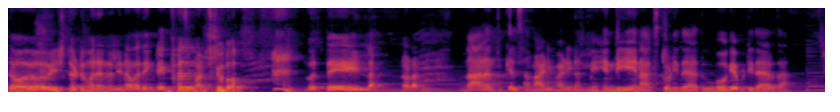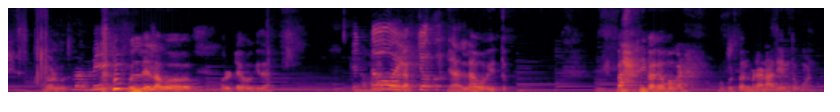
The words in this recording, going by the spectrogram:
ಸೊ ಇಷ್ಟು ದೊಡ್ಡ ಮನೆಯಲ್ಲಿ ನಾವು ಅದು ಹೆಂಗೆ ಟೈಮ್ ಪಾಸ್ ಮಾಡ್ತೀವೋ ಗೊತ್ತೇ ಇಲ್ಲ. ನೋಡೋಣ. ನಾನಂತೂ ಕೆಲಸ ಮಾಡಿ ಮಾಡಿ ನನ್ನ ಮೆಹೆಂದಿ ಏನು ಹಾಕ್ಸ್ಕೊಂಡಿದೆ ಅದು ಹೋಗೇ ಬಿಟ್ಟಿದೆ ಅರ್ಧ. ನೋಡ್ಬೋದು. ಫುಲ್ ಎಲ್ಲ ಹೊರಟೆ ಹೋಗಿದೆ. ಎಲ್ಲ ಹೋಯ್ತು ಬಾ ಇವಾಗ ಹೋಗೋಣ. ಹೋಗ್ಬಿಟ್ಟು ಬಂದ್ಬಿಡೋಣ ಅದೇನು ತೊಗೊಂಡು.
